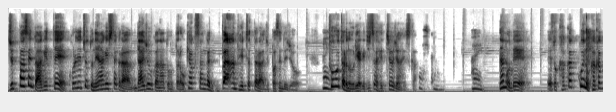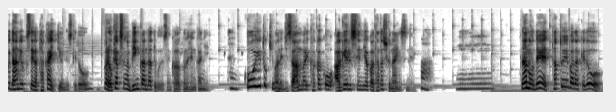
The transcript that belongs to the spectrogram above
10%上げて、これでちょっと値上げしたから大丈夫かなと思ったら、お客さんがバーンって減っちゃったら10%以上、はい、トータルの売り上げ実は減っちゃうじゃないですか。確かに。はい。なので、えっと、価格こういうの価格弾力性が高いっていうんですけど、うん、つまりお客さんが敏感だってことですね、価格の変化に。はい、こういう時はね、実はあんまり価格を上げる戦略は正しくないんですね。あへなので、例えばだけど、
